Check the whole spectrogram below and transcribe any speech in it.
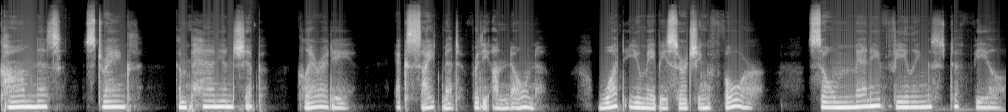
calmness, strength, companionship, clarity, excitement for the unknown what you may be searching for. So many feelings to feel.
